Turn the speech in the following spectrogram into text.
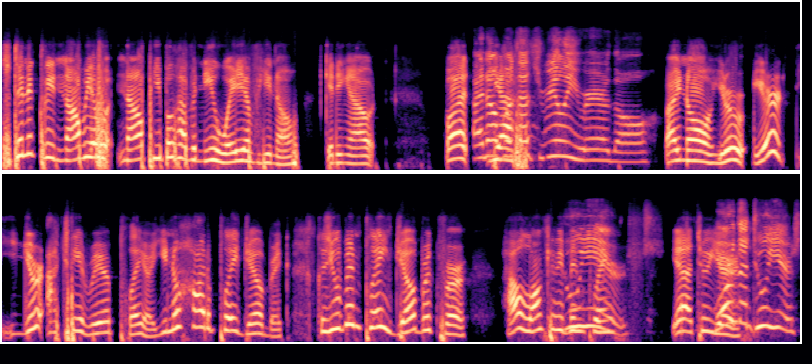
so technically, now we have now people have a new way of you know getting out. But I know, yeah, but that's really rare, though. I know you're you're you're actually a rare player. You know how to play jailbreak because you've been playing jailbreak for how long have you Two been playing? Yeah, two years. More than two years.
